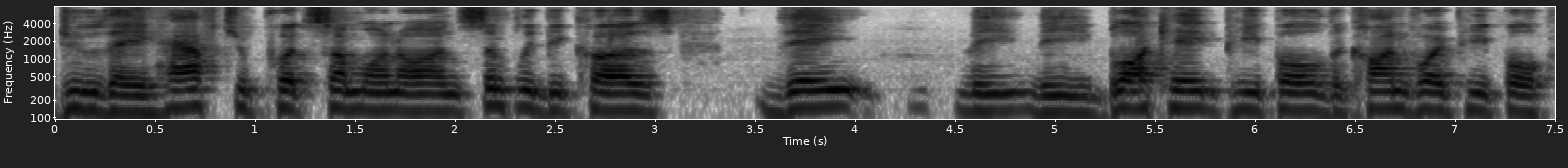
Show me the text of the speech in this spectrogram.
Do they have to put someone on simply because they the the blockade people, the convoy people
